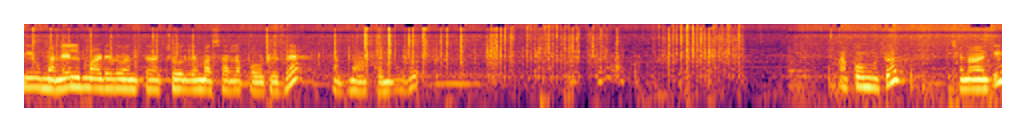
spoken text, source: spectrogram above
ನೀವು ಮನೇಲಿ ಮಾಡಿರುವಂಥ ಚೋಲೆ ಮಸಾಲ ಪೌಡ್ರ್ ಇದ್ದರೆ ಅದನ್ನ ಹಾಕ್ಕೊಬೋದು. ಹಾಕ್ಕೊಂಬಿಟ್ಟು ಚೆನ್ನಾಗಿ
